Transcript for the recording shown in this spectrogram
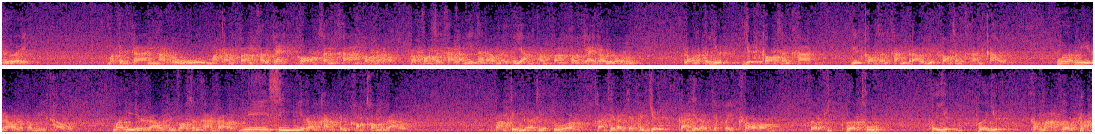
เรื่อย มาเป็นการมารู้มาทำความเข้าใจกองสังขารของเรา เพราะกองสังขารเหล่านี้ถ้าเราไม่พยายามทำความเข้าใจเราหลงหลงแล้วก็ยึดยึดกองสังขารยึดกองสังขารเรายึดกองสังขารเขา เมื่อมีเราแล้วก็มีเขา เมื่อมีเราเป็นกองสังขารเรา มีสิ่งมีรอบข้างเป็นของของเรา ความถือเนื้อถือตัว การที่เราจะไปยึด การที่เราจะไปครอง เพื่อผิดเพื่อถูก เพื่อยึดเพื่อยึดเข้ามาเพื่อผลัก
